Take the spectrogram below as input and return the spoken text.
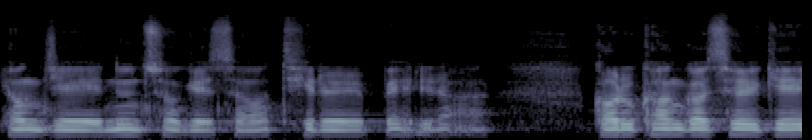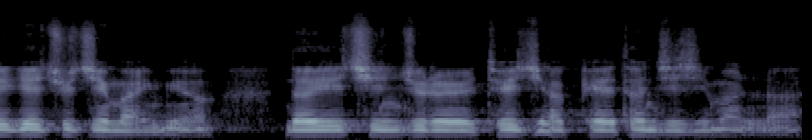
형제의 눈 속에서 티를 빼리라. 거룩한 것을 개에게 주지 말며 너희 진주를 돼지 앞에 던지지 말라.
